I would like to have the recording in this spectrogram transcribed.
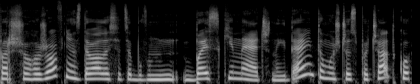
1 е, жовтня здавалося, це був безкінечний день, тому що спочатку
